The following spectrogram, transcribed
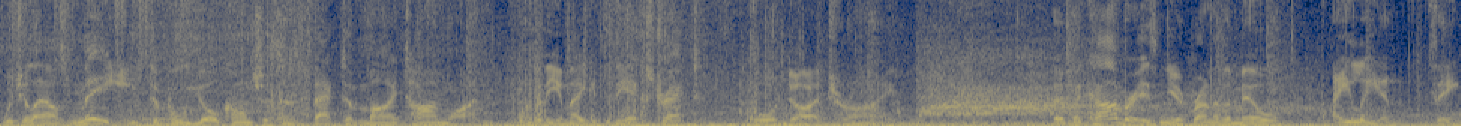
which allows me to pull your consciousness back to my timeline, whether you make it to the extract or die trying. But Macabre isn't your run of the mill alien thing,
